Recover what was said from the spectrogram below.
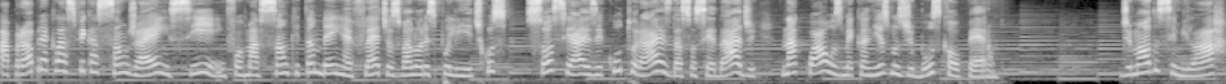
A própria classificação já é em si informação que também reflete os valores políticos, sociais e culturais da sociedade na qual os mecanismos de busca operam. De modo similar,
